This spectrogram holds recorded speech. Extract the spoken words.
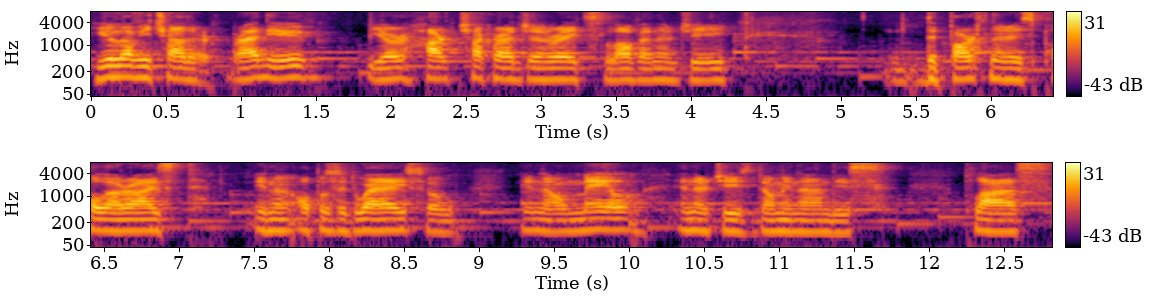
you love each other, right? You your heart chakra generates love energy. The partner is polarized in an opposite way, so you know, male energy is dominant, is plus,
